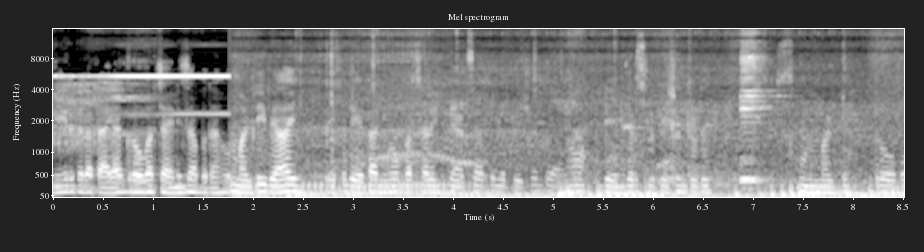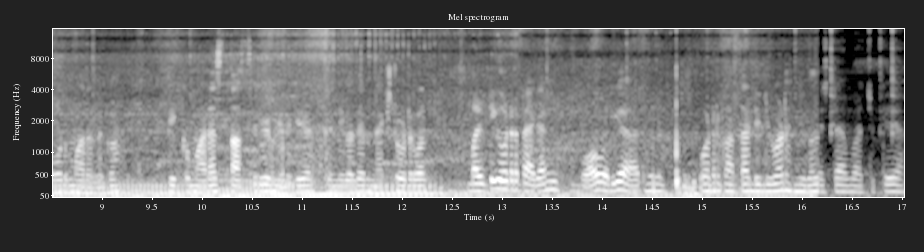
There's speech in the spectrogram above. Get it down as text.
20 ਰੁਪਏ ਦਾ ਪੈ ਗਿਆ ਗਰੋਵਰ ਚਾਈਨੀਜ਼ ਹੱਬ ਦਾ ਉਹ। ਮਲਟੀ ਪਿਆ ਸੀ ਇੱਕ ਦੇਤਾ ਨਿਊ ਅੰਬਰਸਰ ਬੈਕ ਸਾਈਡ ਤੇ ਲੋਕੇਸ਼ਨ ਤੇ ਆਇਆ ਡੇਂਜਰਸ ਲੋਕੇਸ਼ਨ ਤੋਂ ਤੇ ਹੁਣ ਮਲਟੀ ਡ੍ਰੌਪ ਆਊਟ ਮਾਰਨ ਲੱਗਾ। ਪਿਕ ਮਾਰਿਆ 87 ਰੁਪਏ ਮਿਲ ਗਿਆ ਤੇ ਨਿਕਲਦੇ ਨੈਕਸਟ ਆਰਡਰ ਵੱਲ। ਮਲਟੀ ਆਰਡਰ ਪੈ ਗਿਆ ਸੀ ਬਹੁਤ ਵਧੀਆ ਆਇਆ ਤੁਹਾਨੂੰ ਆਰਡਰ ਕਰਤਾ ਡਿਲੀਵਰਡ ਨਿਕਲ ਇਸ ਟਾਈਮ ਵੱਜ ਚੁੱਕੇ ਆ।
